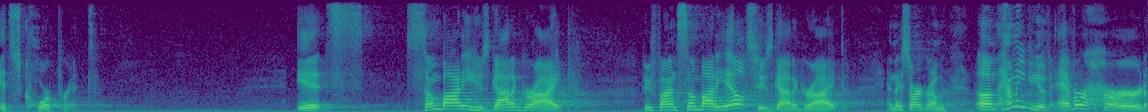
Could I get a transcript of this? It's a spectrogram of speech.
It's corporate. It's somebody who's got a gripe who finds somebody else who's got a gripe and they start grumbling. Um, how many of you have ever heard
